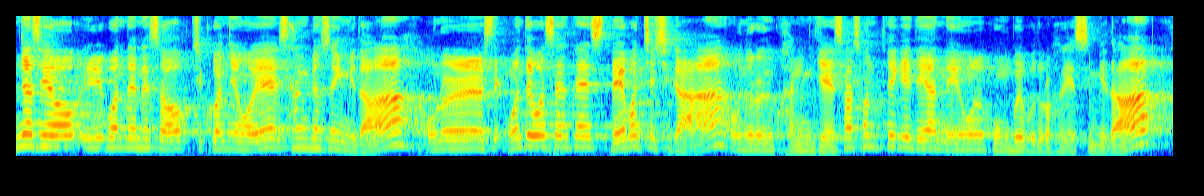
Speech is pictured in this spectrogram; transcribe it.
안녕하세요. 일관된 해석 직관영어의 상변승입니다. 오늘 원데원 센텐스 네 번째 시간. 오늘은 관계사 선택에 대한 내용을 공부해 보도록 하겠습니다.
